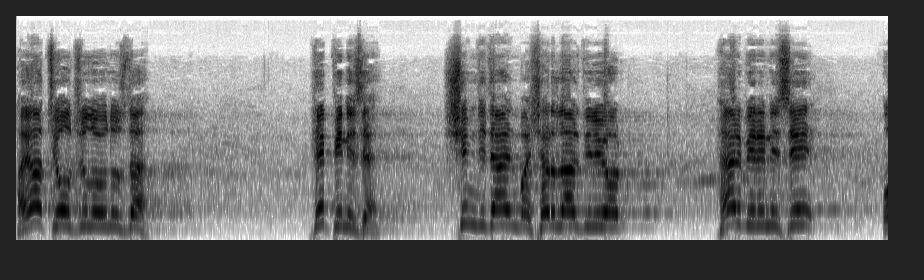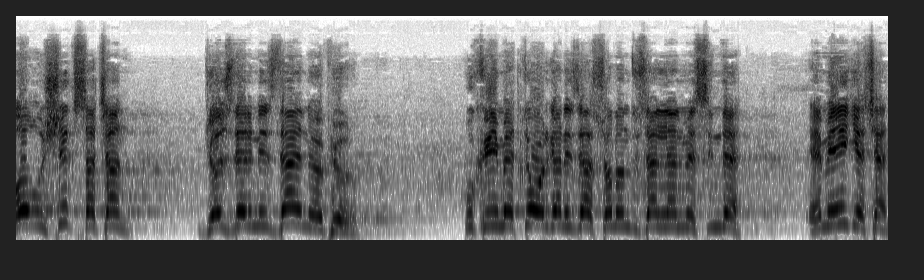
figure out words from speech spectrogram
Hayat yolculuğunuzda hepinize şimdiden başarılar diliyor. Her birinizi o ışık saçan gözlerinizden öpüyorum. Bu kıymetli organizasyonun düzenlenmesinde emeği geçen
